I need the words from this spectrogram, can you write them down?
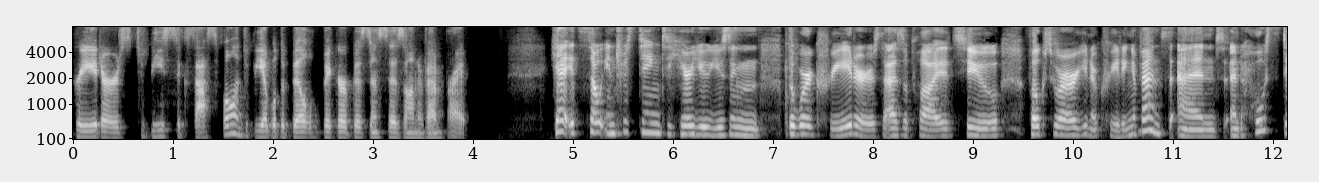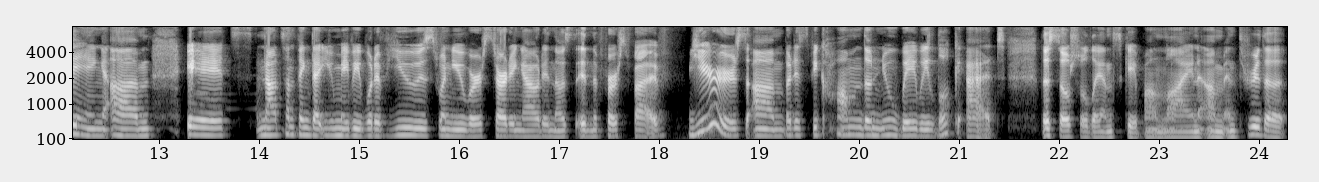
creators to be successful and to be able to build bigger businesses on Eventbrite. Yeah, it's so interesting to hear you using the word creators as applied to folks who are, you know, creating events and and hosting. Um, it's not something that you maybe would have used when you were starting out in those in the first five years, um, but it's become the new way we look at the social landscape online um, and through the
